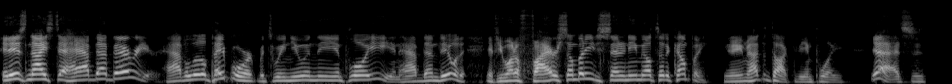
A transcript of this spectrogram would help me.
it is nice to have that barrier, have a little paperwork between you and the employee and have them deal with it. If you want to fire somebody, just send an email to the company. You don't even have to talk to the employee. Yeah, it's a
